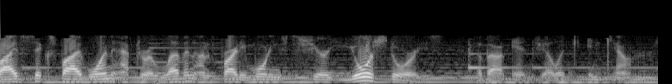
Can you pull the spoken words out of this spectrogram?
516-418-5651 after 11 on Friday mornings to share your stories about angelic encounters.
